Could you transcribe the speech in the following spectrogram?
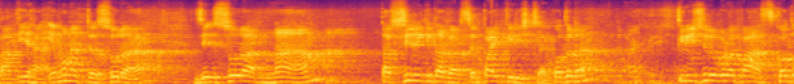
ফাতিহা এমন একটা সূরা যে সূরার নাম তাফসীরে কিতাবে আছে 35টা কতটা 30 এর উপরে 5 কত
